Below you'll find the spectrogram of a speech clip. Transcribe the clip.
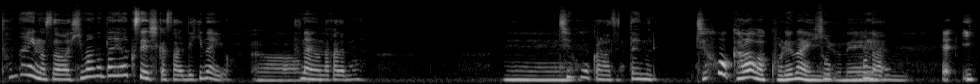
都内のさ暇な大学生しかさできないよ。都内の中でも、ねえ。地方から絶対無理。地方からは来れないよね。来ない。え行っ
